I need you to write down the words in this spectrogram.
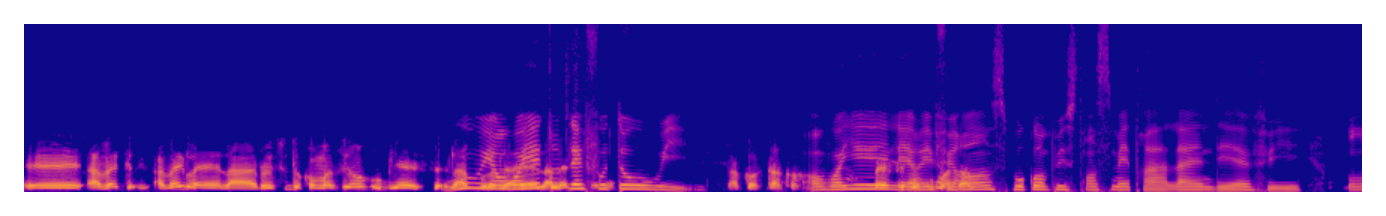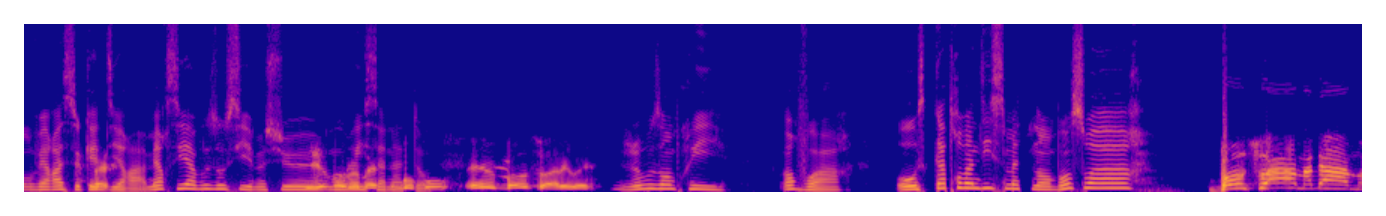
Et avec, avec la, la reçue de convention ou bien la, oui, oui, la- envoyez la toutes les photos, oui. D'accord, d'accord. Envoyez Merci les beaucoup, madame. références pour qu'on puisse transmettre à l'ANDF et on verra ce qu'elle dira. Merci à vous aussi, monsieur vous Maurice remercie Anato. beaucoup et bonne soirée. Ouais. Je vous en prie. Au revoir. Au 90 maintenant. Bonsoir. Bonsoir, madame.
